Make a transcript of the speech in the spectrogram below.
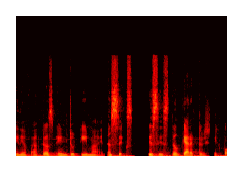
linear factors into t minus 6. This is the characteristic polynomial.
